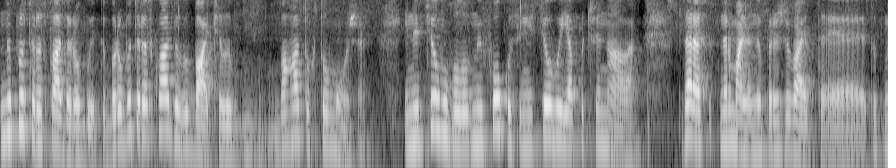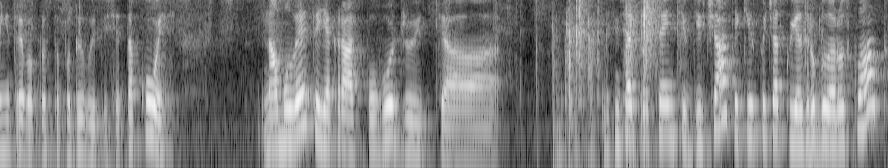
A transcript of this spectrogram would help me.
не просто розклади робити, бо робити розклади ви бачили, багато хто може. І не в цьому головний фокус, і не з цього я починала. Зараз нормально не переживайте. Тут мені треба просто подивитися. Так ось на амулети якраз погоджуються 80% дівчат, яких спочатку я зробила розклад.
